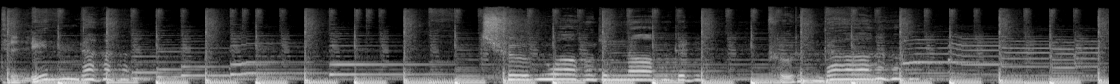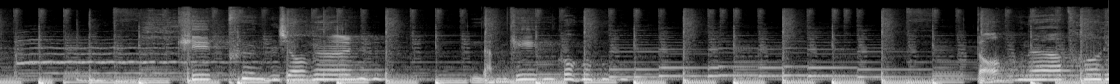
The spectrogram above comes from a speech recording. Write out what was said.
들린다. 추억이 너를 부른다. 깊은 정을 남기고 떠나버린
